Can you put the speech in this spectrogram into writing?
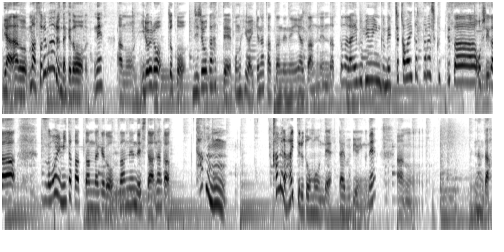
いやあのまあそれもあるんだけどねあのいろいろちょっと事情があってこの日は行けなかったんでねいや残念だったな。ライブビューイングめっちゃ可愛かったらしくってさ推しが。すごい見たかったんだけど残念でした。なんか多分カメラ入ってると思うんでライブビューイングね。あのなんだ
